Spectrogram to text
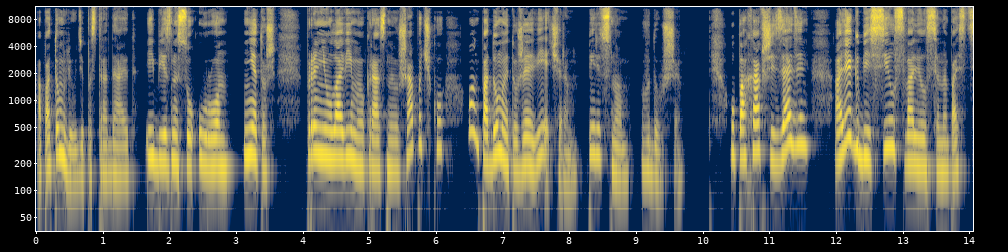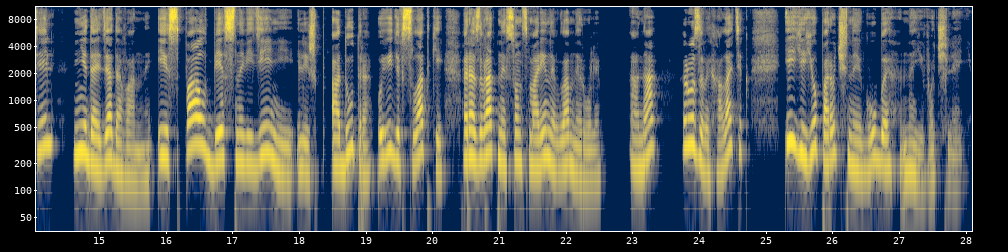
а потом люди пострадают. И бизнесу урон. Нет уж, про неуловимую красную шапочку он подумает уже вечером, перед сном в душе. Упахавшись за день, Олег без сил свалился на постель не дойдя до ванны, и спал без сновидений, лишь от утра, увидев сладкий, развратный сон с Мариной в главной роли. Она, розовый халатик и ее порочные губы на его члене.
